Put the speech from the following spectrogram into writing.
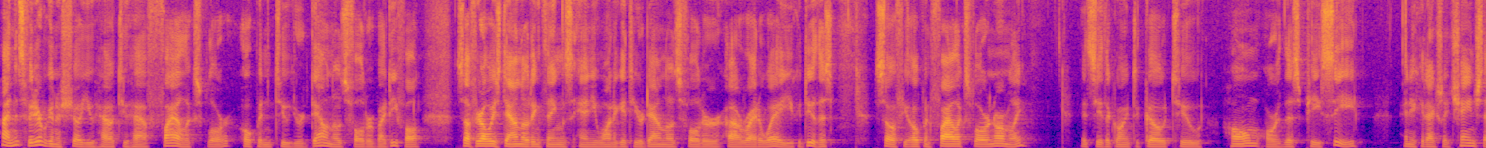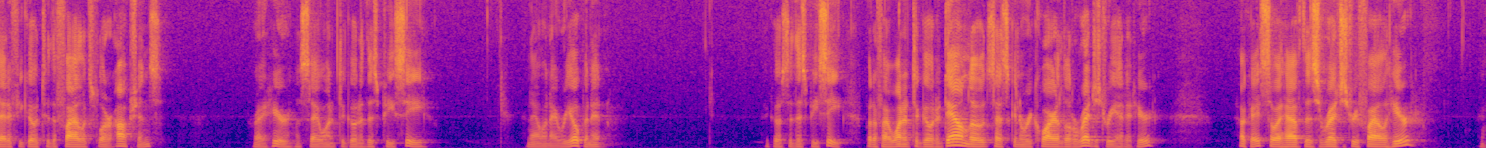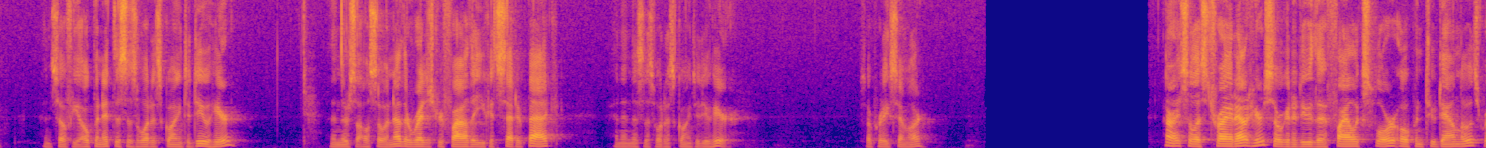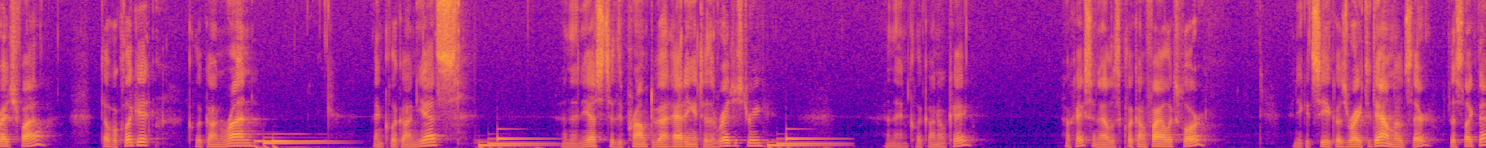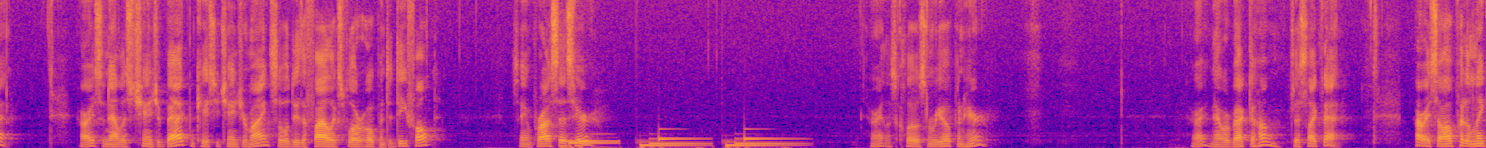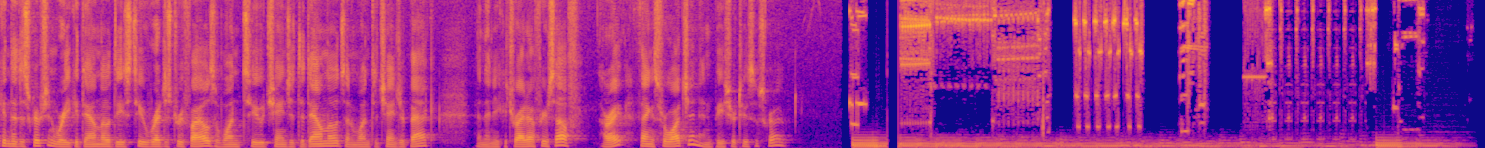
Hi, in this video we're going to show you how to have File Explorer open to your Downloads folder by default. So if you're always downloading things and you want to get to your Downloads folder uh, right away, you could do this. So if you open File Explorer normally, it's either going to go to Home or this PC, and you could actually change that if you go to the File Explorer options right here. Let's say I wanted to go to this PC. Now when I reopen it, it goes to this PC. But if I wanted to go to downloads, that's going to require a little registry edit here. Okay, so I have this registry file here. And so if you open it, this is what it's going to do here. Then there's also another registry file that you could set it back. And then this is what it's going to do here. So pretty similar. All right, so let's try it out here. So we're going to do the File Explorer Open to Downloads reg file. Double click it, click on Run. Then click on yes, and then yes to the prompt about adding it to the registry, and then click on OK. Okay, so now let's click on File Explorer, and you can see it goes right to downloads there, just like that. All right, so now let's change it back in case you change your mind. So we'll do the File Explorer open to default. Same process here. All right, let's close and reopen here. All right, now we're back to home, just like that. All right, so I'll put a link in the description where you could download these two registry files, one to change it to downloads and one to change it back, and then you could try it out for yourself. All right, thanks for watching and be sure to subscribe.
